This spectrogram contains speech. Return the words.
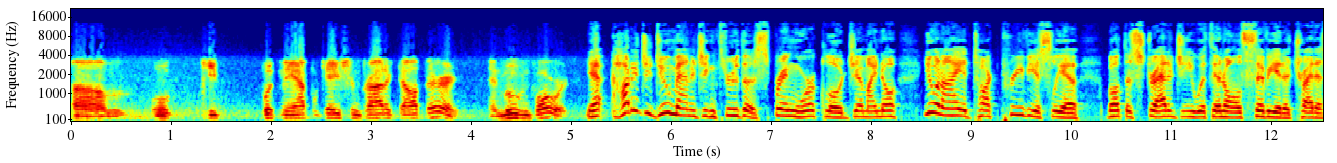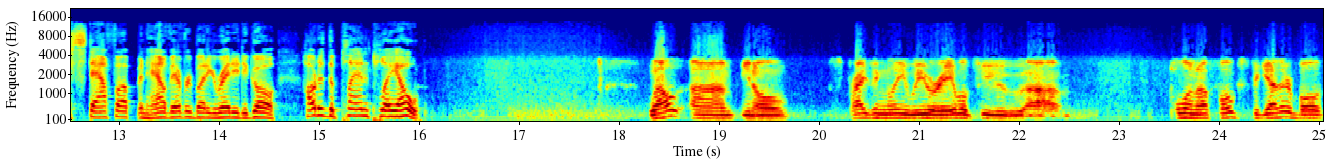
um, we'll keep putting the application product out there and, and moving forward. Yeah. How did you do managing through the spring workload, Jim? I know you and I had talked previously about the strategy within Alcivia to try to staff up and have everybody ready to go. How did the plan play out? Well, um, you know, surprisingly, we were able to um, pull enough folks together, both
